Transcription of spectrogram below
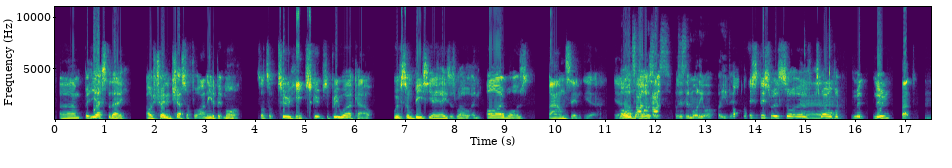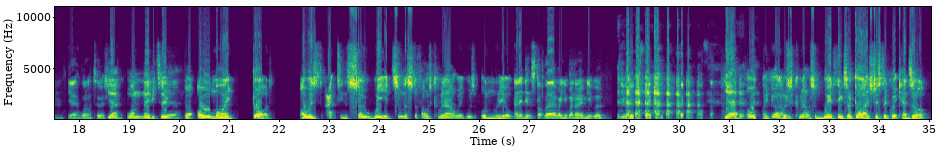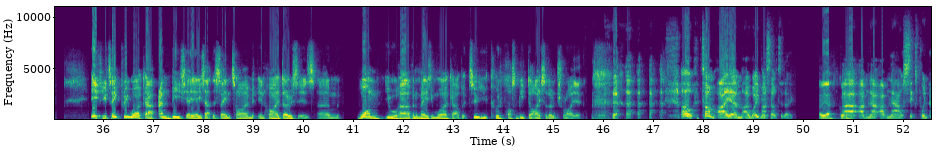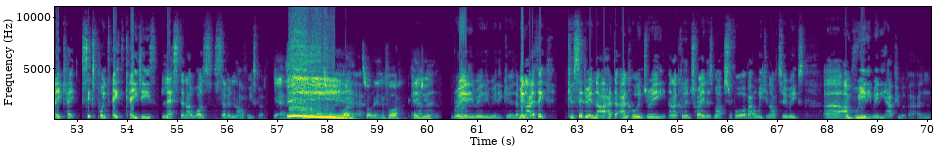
um, but yesterday I was training chest. I thought I need a bit more. So I took two heap scoops of pre workout with some BCAAs as well, and I was bouncing. Yeah. Yeah. Oh, what time was this? Was this in the morning or evening? Oh, this this was sort of uh, twelve or mid noon. But mm, yeah, one or two. ish. Yeah, one maybe two. Yeah. But oh my god, I was acting so weird. Some of the stuff I was coming out with was unreal. And it didn't stop there. When you went home, you were you were doing yeah. Oh my god, I was just coming out with some weird things. So guys, just a quick heads up. If you take pre-workout and BCAAs at the same time in high doses, um, one, you will have an amazing workout, but two, you could possibly die. So don't try it. oh, Tom, I um I weighed myself today. Oh yeah, uh, I'm now I'm now six point eight k six point eight kgs less than I was seven and a half weeks ago. Yes, hey. that's, what that's what we're aiming for. kg. Yeah, really, really, really good. I mean, I think considering that I had the ankle injury and I couldn't train as much for about a week and a half, two weeks, uh, I'm really, really happy with that, and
